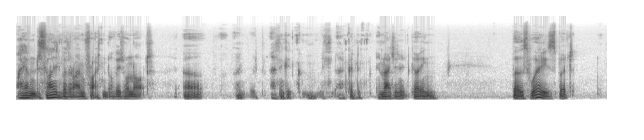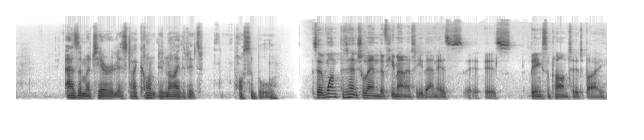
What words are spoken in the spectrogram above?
I haven't decided whether I'm frightened of it or not. Uh, I, I think it, I could imagine it going both ways, but as a materialist, I can't deny that it's possible. So one potential end of humanity then is is being supplanted by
